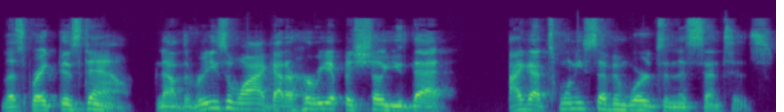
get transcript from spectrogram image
let's break this down. Now, the reason why I got to hurry up and show you that I got 27 words in this sentence.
